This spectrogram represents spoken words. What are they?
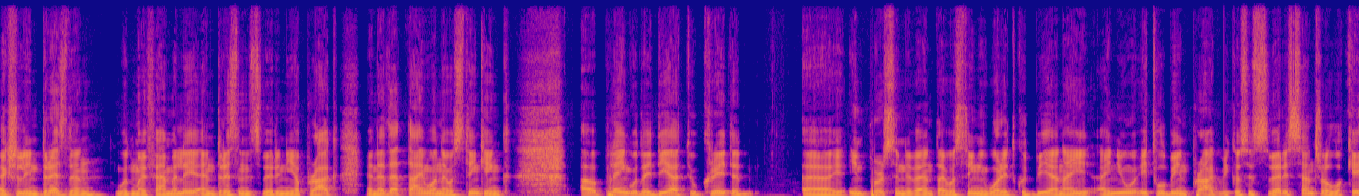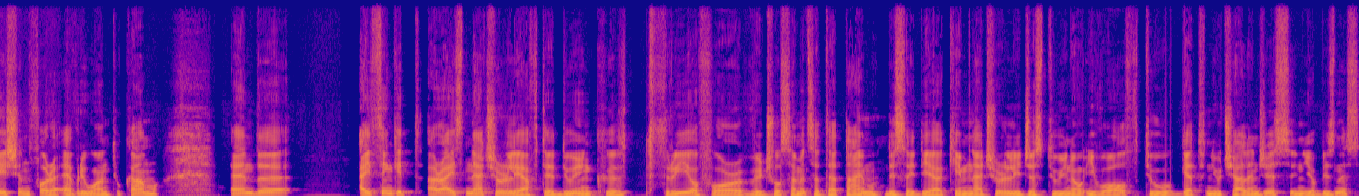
actually in Dresden with my family, and Dresden is very near Prague. And at that time, when I was thinking, uh, playing with the idea to create a uh, in-person event, I was thinking what it could be, and I, I knew it will be in Prague because it's very central location for everyone to come, and uh, I think it arose naturally after doing uh, three or four virtual summits at that time. This idea came naturally just to you know evolve to get new challenges in your business,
